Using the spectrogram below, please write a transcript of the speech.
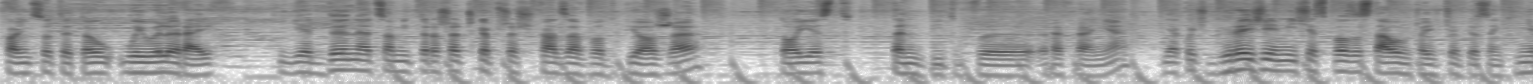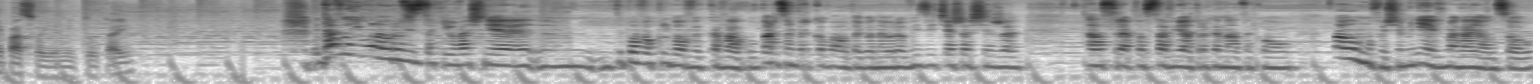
W końcu tytuł We Will Rave. Jedyne co mi troszeczkę przeszkadza w odbiorze to jest ten beat w refrenie. Jakoś gryzie mi się z pozostałą częścią piosenki, nie pasuje mi tutaj. Dawno nie było na Eurowizji takich właśnie ym, typowo klubowych kawałków. Bardzo mi brakowało tego na Eurowizji. Cieszę się, że Austria postawiła trochę na taką, no umówmy się, mniej wymagającą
